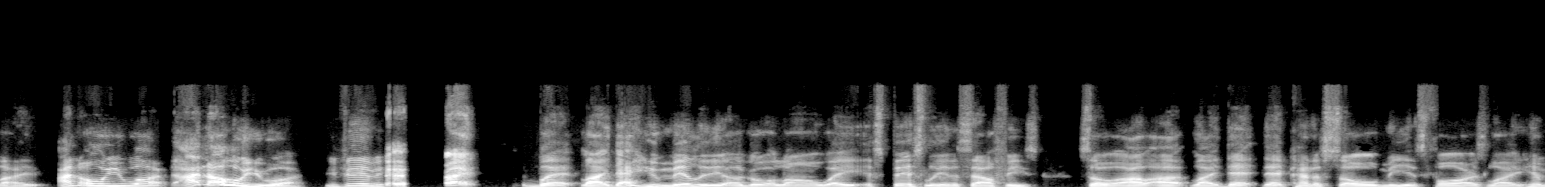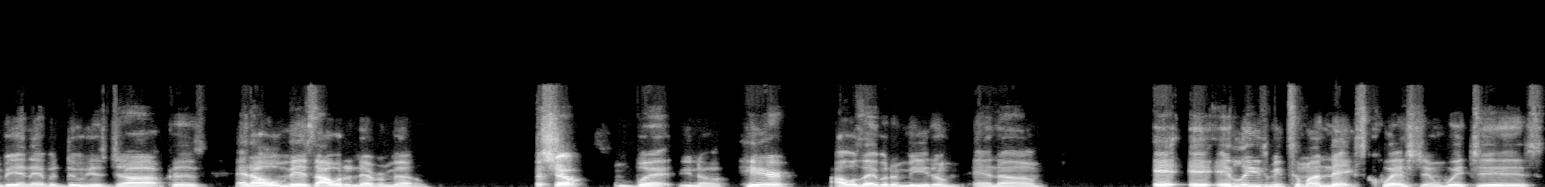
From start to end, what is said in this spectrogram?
like I know who you are. I know who you are. You feel me?" right. But like that humility will go a long way, especially in the southeast. So I, I like that. That kind of sold me as far as like him being able to do his job. Because at Ole Miss, I would have never met him. For sure. But you know, here I was able to meet him, and um, it it, it leads me to my next question, which is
